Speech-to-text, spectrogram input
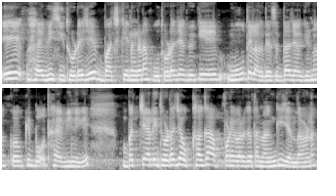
ਇਹ ਹੈਵੀ ਸੀ ਥੋੜੇ ਜੇ ਬਚ ਕੇ ਲੰਘਣਾ ਪੂ ਥੋੜਾ ਜਿਹਾ ਕਿਉਂਕਿ ਇਹ ਮੂੰਹ ਤੇ ਲੱਗਦੇ ਸਿੱਧਾ ਜਾ ਕੇ ਹਨਾ, ਕਿਉਂਕਿ ਬਹੁਤ ਹੈਵੀ ਨੇਗੇ। ਬੱਚਿਆਂ ਲਈ ਥੋੜਾ ਜਿਹਾ ਔਖਾ ਗਾ, ਆਪਣੇ ਵਰਗਾ ਤਾਂ ਲੰਘ ਹੀ ਜਾਂਦਾ ਹਨਾ।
